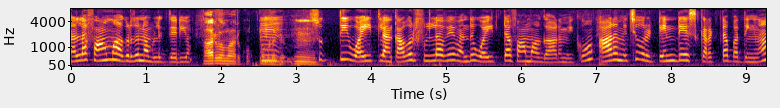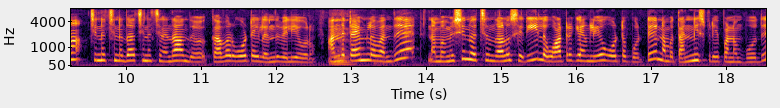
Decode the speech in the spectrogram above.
நல்லா ஃபார்ம் ஆகுறதும் நம்மளுக்கு தெரியும். ஆர்வமாக இருக்கும் சுற்றி ஒயிட்ல கவர் ஃபுல்லாகவே வந்து ஒயிட்டாக ஃபார்ம் ஆக ஆரம்பிக்கும். ஆரம்பித்து ஒரு டென் டேஸ் கரெக்டாக பார்த்தீங்கன்னா சின்ன சின்னதாக சின்ன சின்னதாக அந்த கவர் ஓட்டையிலேருந்து வெளியே வரும். அந்த டைமில் வந்து நம்ம மிஷின் வச்சுருந்தாலும் சரி இல்லை வாட்டர் கேன்லேயோ ஓட்டை போட்டு நம்ம தண்ணி ஸ்ப்ரே பண்ணும்போது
